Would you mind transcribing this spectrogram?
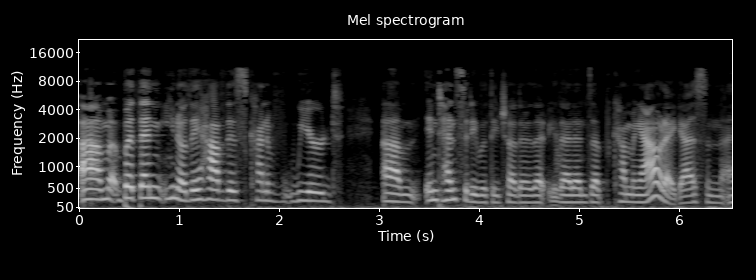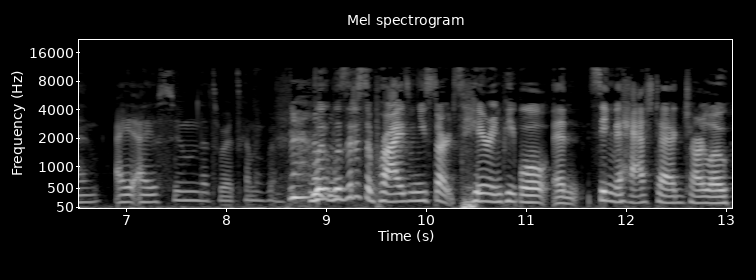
Um, but then you know they have this kind of weird um, intensity with each other that that ends up coming out, I guess, and, and I, I assume that's where it's coming from. Wa- was it a surprise when you start hearing people and seeing the hashtag Charlo,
